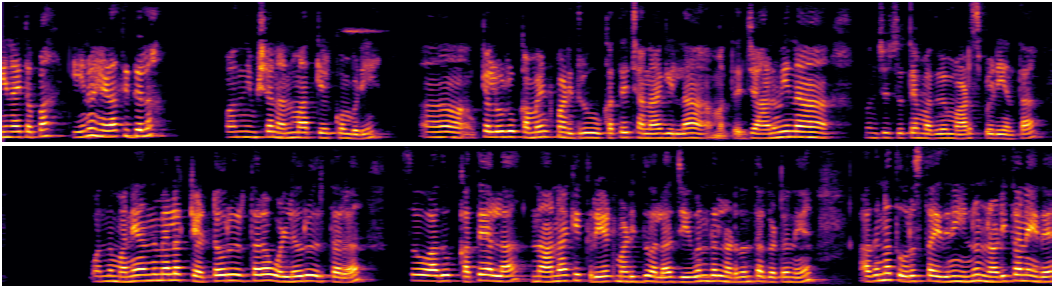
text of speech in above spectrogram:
ಏನಾಯ್ತಪ್ಪ? ಏನೋ ಹೇಳತ್ತಿದ್ದಲ್ಲ ಒಂದು ನಿಮಿಷ ನನ್ನ ಮಾತು ಕೇಳ್ಕೊಂಬಿಡಿ. ಕೆಲವರು ಕಮೆಂಟ್ ಮಾಡಿದರು, ಕತೆ ಚೆನ್ನಾಗಿಲ್ಲ, ಮತ್ತು ಜಾನ್ವಿನ ಮಂಜು ಜೊತೆ ಮದುವೆ ಮಾಡಿಸ್ಬೇಡಿ ಅಂತ. ಒಂದು ಮನೆ ಅಂದಮೇಲೆ ಕೆಟ್ಟವರು ಇರ್ತಾರೆ, ಒಳ್ಳೆಯವರು ಇರ್ತಾರೆ. ಸೊ ಅದು ಕತೆ ಅಲ್ಲ. ನಾನಾಕೆ ಕ್ರಿಯೇಟ್ ಮಾಡಿದ್ದು ಅಲ್ಲ, ಜೀವನದಲ್ಲಿ ನಡೆದಂಥ ಘಟನೆ. ಅದನ್ನು ತೋರಿಸ್ತಾ ಇದ್ದೀನಿ. ಇನ್ನೂ ನಡೀತಾನೆ ಇದೆ.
